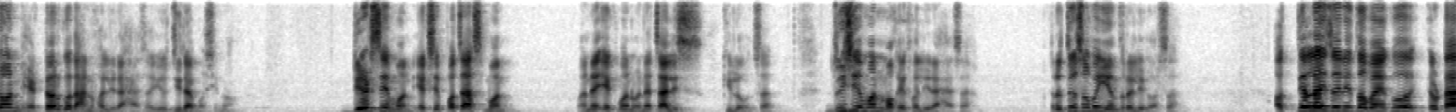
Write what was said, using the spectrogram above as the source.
टन हेक्टरको धान फलिरहेको छ यो जिरा मसिनो डेढ सय मन एक सय पचास मन भने एक मन भने चालिस किलो हुन्छ। दुई सय मन मकै फलिरहेको छ र त्यो सबै यन्त्रले गर्छ। अब त्यसलाई चाहिँ नि तपाईँको एउटा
